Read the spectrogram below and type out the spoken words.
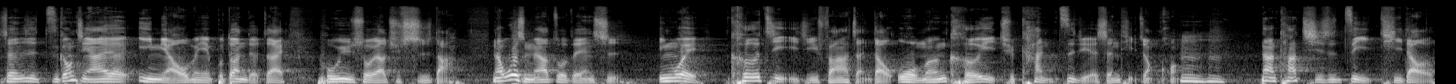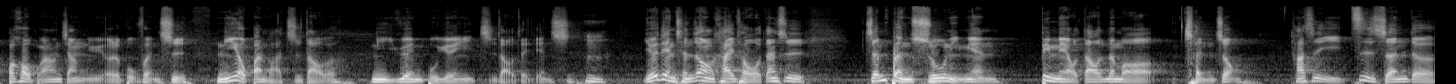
甚至子宫颈癌的疫苗，我们也不断的在呼吁说要去施打。那为什么要做这件事？因为科技已经发展到我们可以去看自己的身体状况。嗯嗯。那他其实自己提到，包括我刚刚讲女儿的部分，是你有办法知道了，你愿不愿意知道这件事？嗯，有点沉重的开头，但是整本书里面。并没有到那么沉重，它是以自身的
